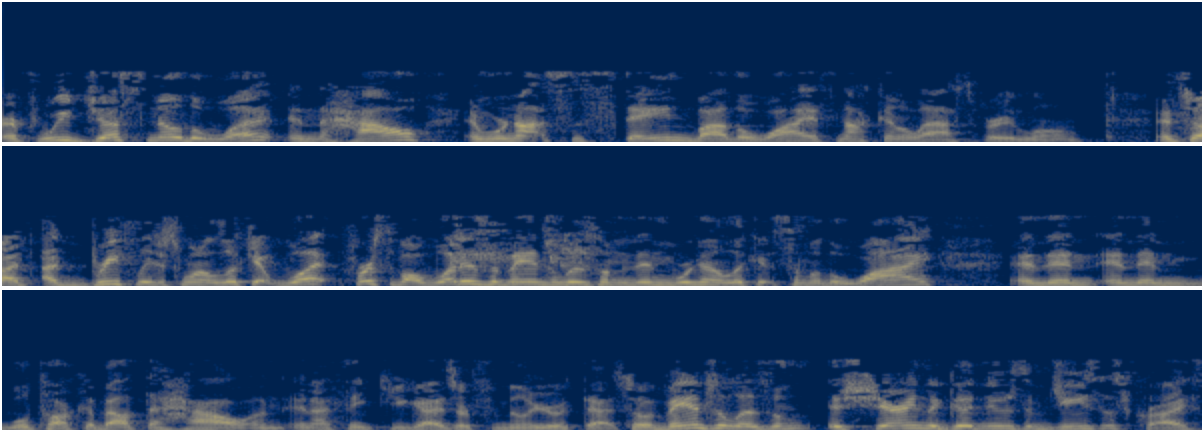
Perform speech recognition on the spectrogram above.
if we just know the what and the how, and we're not sustained by the why, it's not going to last very long. And so I, I briefly just want to look at what, first of all, what is evangelism, and then we're going to look at some of the why, and then and then we'll talk about the how. And, and I think you guys are familiar with that. So evangelism is sharing the good news of Jesus Christ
